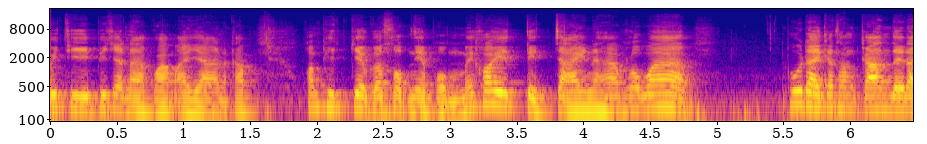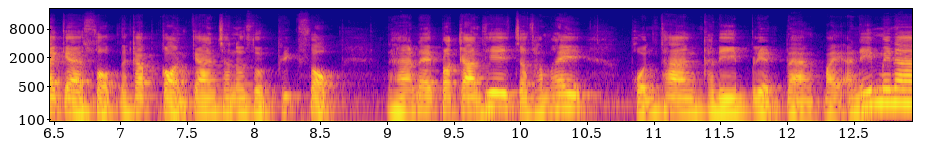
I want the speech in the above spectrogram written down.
วิธีพิจารณาความอาญานะครับ ความผิดเกี่ยวกับศพเนี่ยผมไม่ค่อยติดใจนะฮะเพราะว่าผู้ใดกระทำการใดๆแก่ศพนะครับ ก่อนการชันสูตรพลิกศพ นะฮะในประการที่จะทำให้ผลทางคดีเปลี่ยนแปลงไป อันนี้ไม่น่า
